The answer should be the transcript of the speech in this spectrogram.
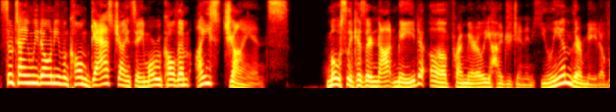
So tiny we don't even call them gas giants anymore. We call them ice giants. Mostly because they're not made of primarily hydrogen and helium. They're made of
